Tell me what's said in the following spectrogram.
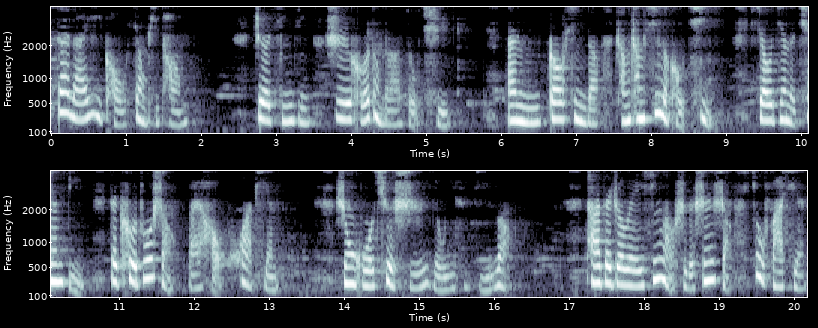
塞来一口橡皮糖，这情景是何等的有趣！安妮高兴地长长吸了口气，削尖了铅笔，在课桌上摆好画片。生活确实有意思极了。她在这位新老师的身上又发现，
